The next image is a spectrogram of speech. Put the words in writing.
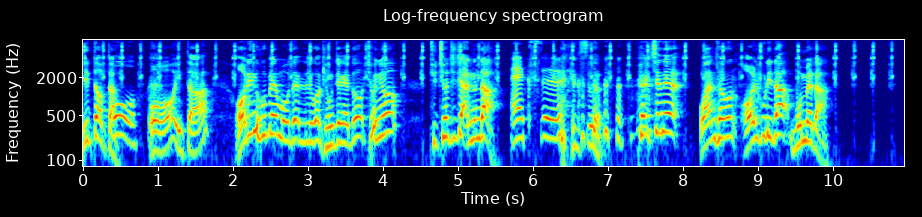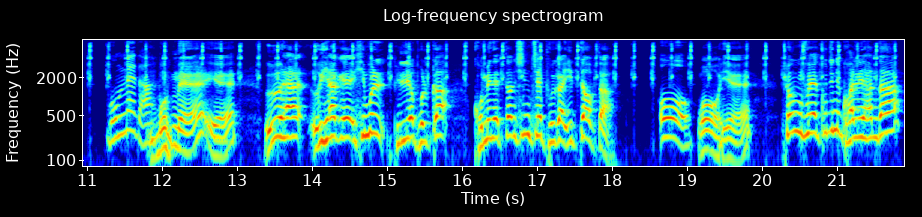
있다, 없다. 오. 오, 있다. 어린 후배 모델들과 경쟁해도 전혀 뒤처지지 않는다. X. X. 패션의 완성은 얼굴이다, 몸매다. 몸매다. 몸매, 예. 의학, 의학의 힘을 빌려볼까 고민했던 신체 부위가 있다, 없다. O. 오, 예. 평소에 꾸준히 관리한다.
